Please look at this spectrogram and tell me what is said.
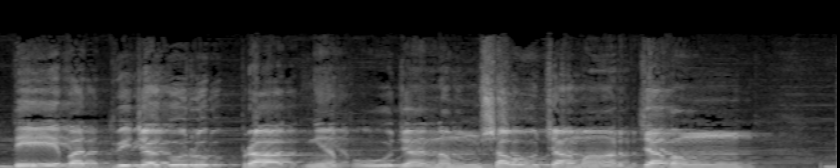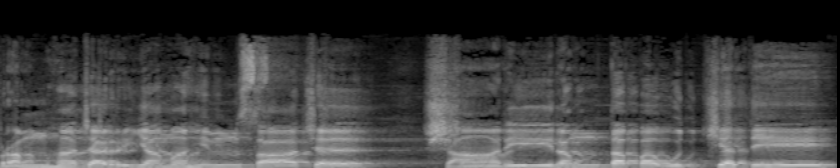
देवद्विजगुरुप्राज्ञपूजनं शौचमार्जवम्। ब्रह्मचर्यमहिंसा च शारीरं तप उच्यते।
